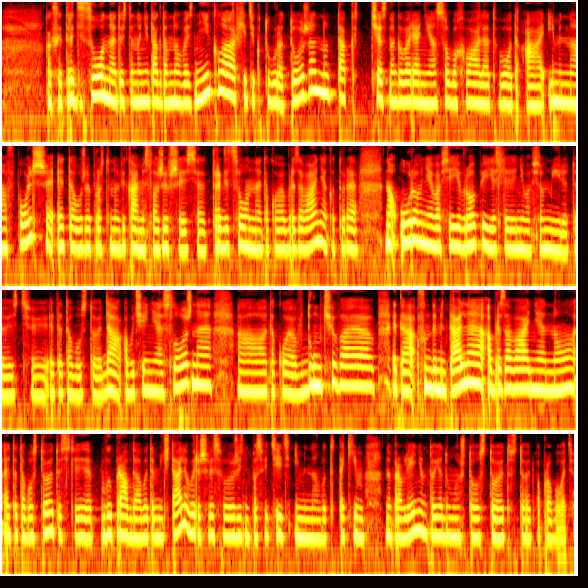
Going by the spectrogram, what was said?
как сказать, традиционное, то есть оно не так давно возникло, архитектура тоже, ну так честно говоря, не особо хвалят, вот, а именно в Польше это уже просто ну, веками сложившееся традиционное такое образование, которое на уровне во всей Европе, если не во всем мире, то есть э, это того стоит. Да, обучение сложное, а, такое вдумчивое, это фундаментальное образование, но это того стоит, то есть если вы правда об этом мечтали, вы решили свою жизнь посвятить именно вот таким направлением, то я думаю, что стоит, стоит попробовать.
